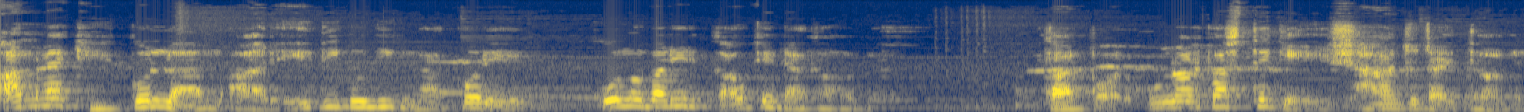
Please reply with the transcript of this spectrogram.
আমরা ঠিক করলাম আর এদিক ওদিক না করে কোনো বাড়ির কাউকে ডাকা হবে। তারপর ওনার কাছ থেকে সাহায্য চাইতে হবে।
